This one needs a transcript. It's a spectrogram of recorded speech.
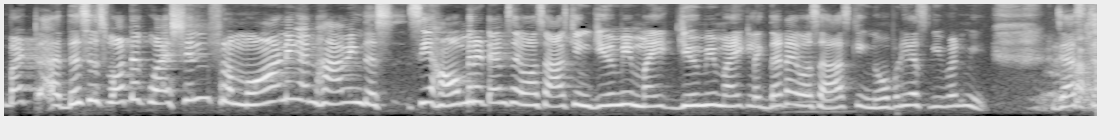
But uh, this is what the question from morning I'm having this. See how many times I was asking, give me mic, give me mic, like that I was asking. Nobody has given me. Just that's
